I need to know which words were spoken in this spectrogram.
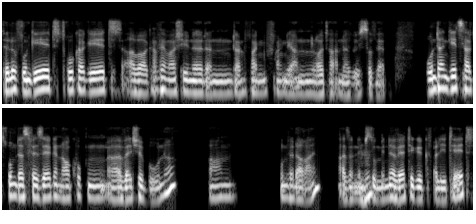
Telefon geht, Drucker geht, aber Kaffeemaschine, dann, dann fangen, fangen die an, Leute an, nervös zu werden. Und dann geht's halt drum, dass wir sehr genau gucken, äh, welche Bohne ähm, tun wir da rein. Also nimmst mhm. du minderwertige Qualität,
